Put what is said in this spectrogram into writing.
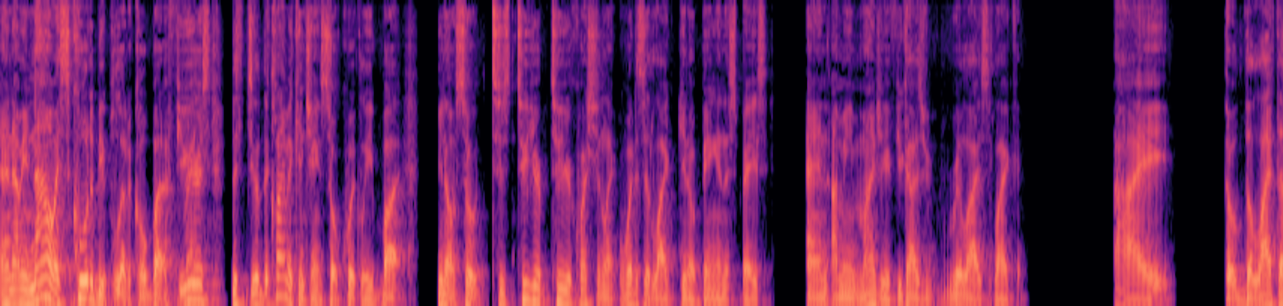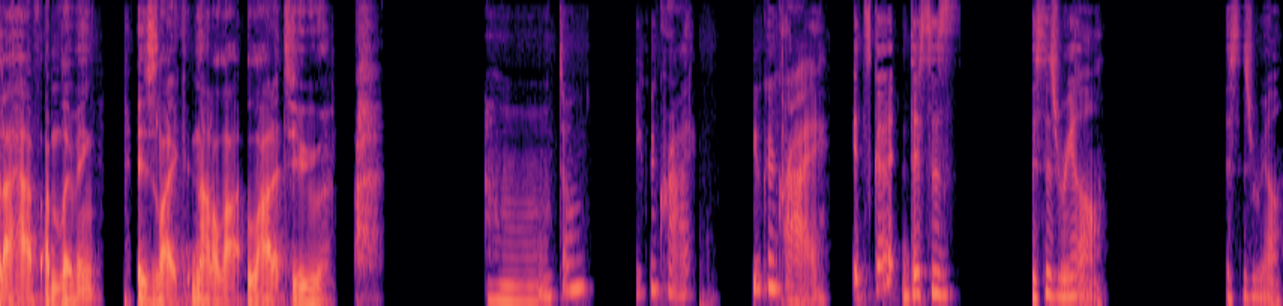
and I mean now it's cool to be political, but a few Right. years the, the climate can change so quickly. But you know, so to, to your to your question, like, what is it like, you know, being in this space? And I mean, mind you, if you guys realize, like, I the the life that I have, I'm living is like not a lot a allotted to. Um, don't you can cry. You can cry. It's good. This is this is real. This is real.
